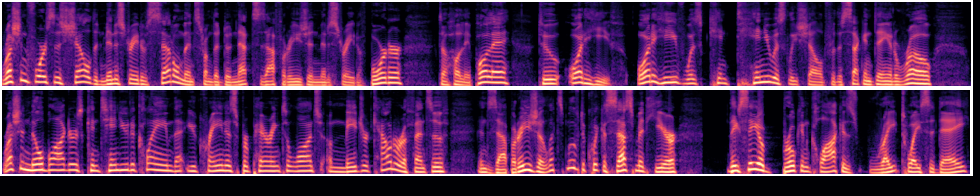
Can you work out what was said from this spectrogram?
Russian forces shelled administrative settlements from the Donetsk Zaporizhia administrative border to Huliaipole to Orikhiv. Orikhiv was continuously shelled for the second day in a row. Russian mill bloggers continue to claim that Ukraine is preparing to launch a major counteroffensive in Zaporizhia. Let's move to quick assessment here. They say a broken clock is right twice a day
